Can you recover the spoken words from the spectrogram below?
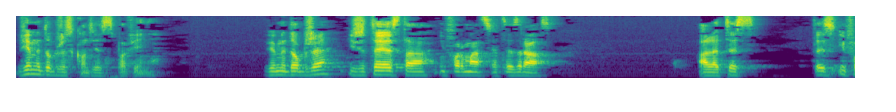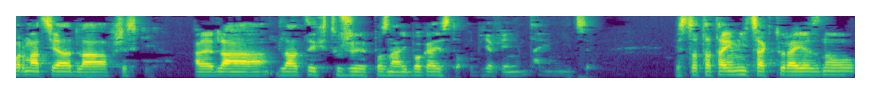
wiemy dobrze skąd jest zbawienie. Wiemy dobrze i że to jest ta informacja, to jest raz. Ale to jest, to jest informacja dla wszystkich. Ale dla, dla tych, którzy poznali Boga, jest to objawieniem tajemnicy. Jest to ta tajemnica, która jest, no,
